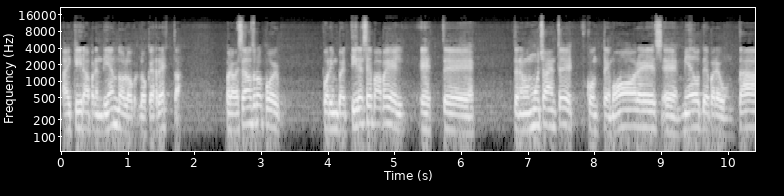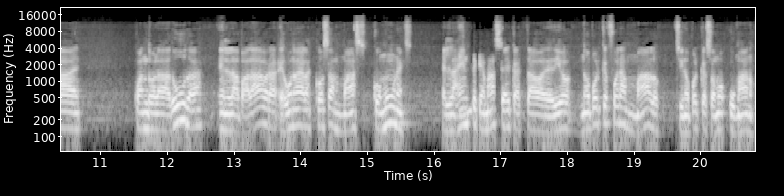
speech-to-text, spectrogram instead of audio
hay que ir aprendiendo lo, que resta. Pero a veces nosotros por, por invertir ese papel, este, tenemos mucha gente con temores, eh, miedos de preguntar, cuando la duda en la palabra es una de las cosas más comunes en la gente que más cerca estaba de Dios, no porque fueran malos, sino porque somos humanos.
